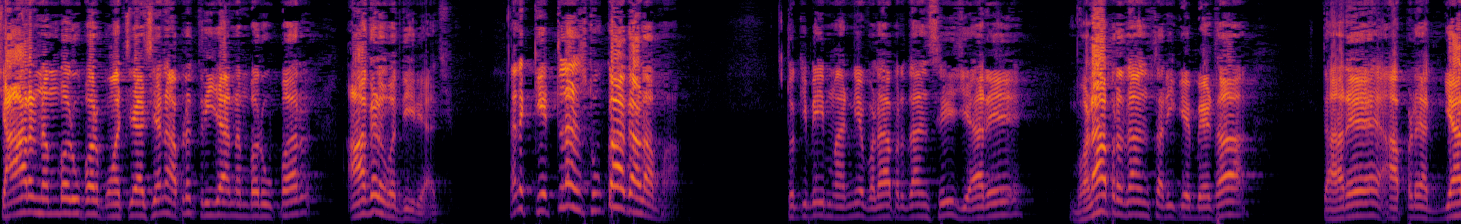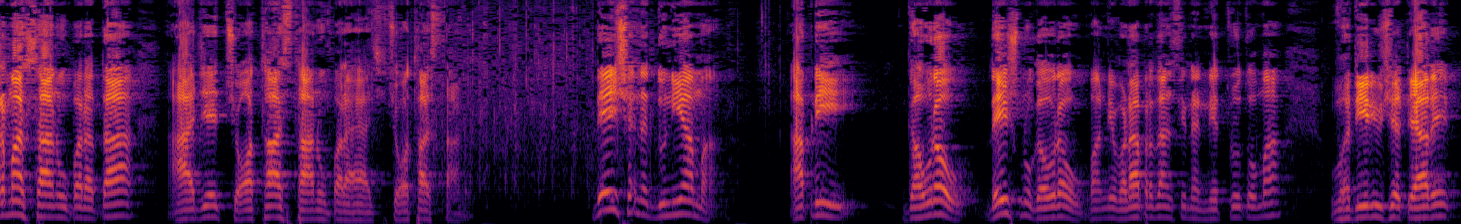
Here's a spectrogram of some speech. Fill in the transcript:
ચાર નંબર ઉપર પહોંચ્યા છે અને આપણે ત્રીજા નંબર ઉપર આગળ વધી રહ્યા છે. અને કેટલા ટૂંકા ગાળામાં? તો કે ભાઈ, માન્ય વડાપ્રધાન શ્રી જ્યારે વડાપ્રધાન તરીકે બેઠા, ત્યારે આપણે અગિયારમા સ્થાન ઉપર હતા. આજે ચોથા સ્થાન ઉપર આવ્યા છે, ચોથા સ્થાન. દેશ અને દુનિયામાં આપણી ગૌરવ, દેશનું ગૌરવ માન્ય વડાપ્રધાનશ્રીના નેતૃત્વમાં વધી રહ્યું છે. ત્યારે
